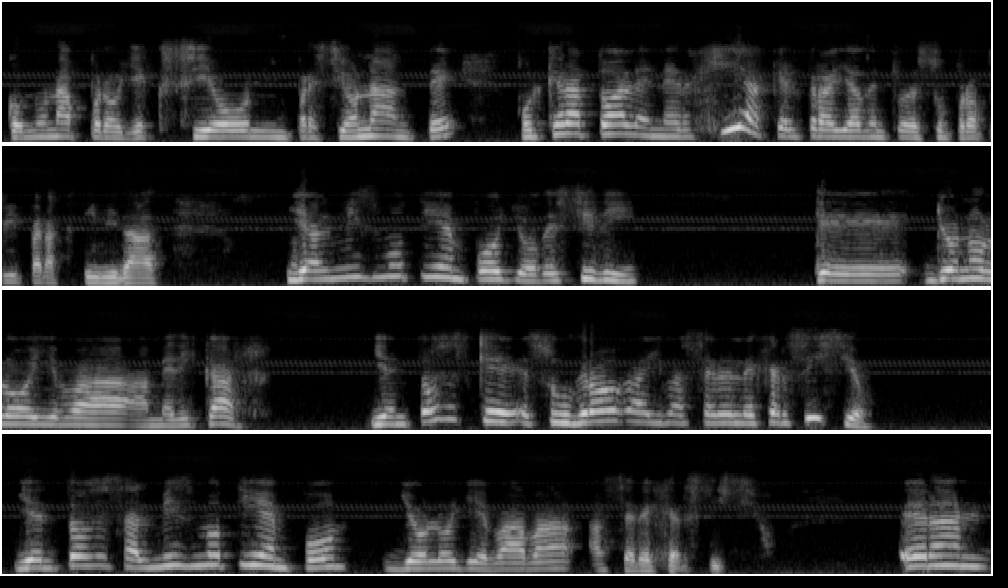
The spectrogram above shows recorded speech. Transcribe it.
con una proyección impresionante, porque era toda la energía que él traía dentro de su propia hiperactividad. Y al mismo tiempo yo decidí que yo no lo iba a medicar. Y entonces que su droga iba a ser el ejercicio. Y entonces al mismo tiempo yo lo llevaba a hacer ejercicio. Eran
